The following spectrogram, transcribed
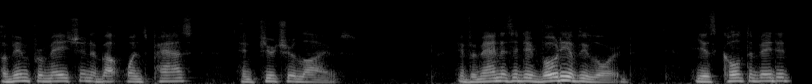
of information about one's past and future lives. If a man is a devotee of the Lord, he has cultivated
